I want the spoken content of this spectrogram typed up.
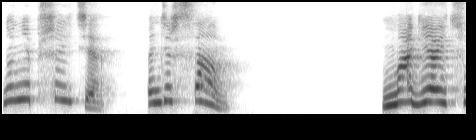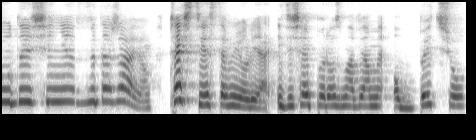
No nie przyjdzie. Będziesz sam. Magia i cudy się nie wydarzają. Cześć, jestem Julia i dzisiaj porozmawiamy o byciu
